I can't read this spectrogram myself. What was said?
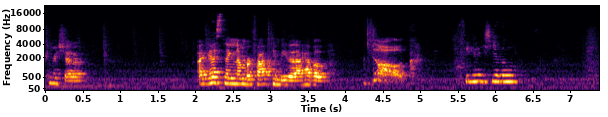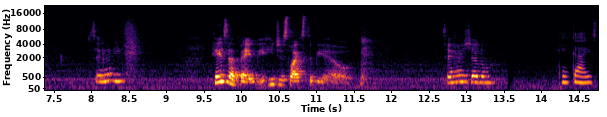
Come here, Shadow. I guess thing number five can be that I have a dog. Say hi, Shadow. Say hi. He's a baby. He just likes to be held. Say hi, Shadow. Hey guys.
